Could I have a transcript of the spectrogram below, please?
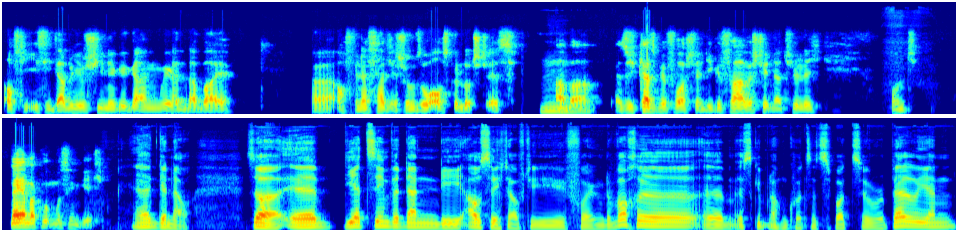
auf die ECW-Schiene gegangen werden dabei. Äh, auch wenn das halt ja schon so ausgelutscht ist. hm. Aber, also ich kann es mir vorstellen. Die Gefahr besteht natürlich. Und naja, mal gucken, wo es hingeht. Ja, genau. So, äh, jetzt sehen wir dann die Aussicht auf die folgende Woche. Ähm, es gibt noch einen kurzen Spot zur Rebellion.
